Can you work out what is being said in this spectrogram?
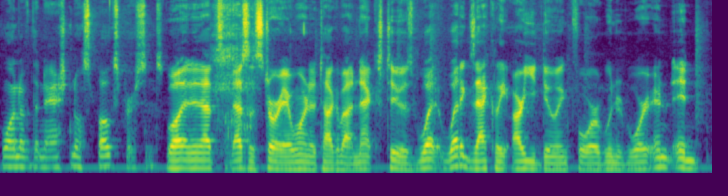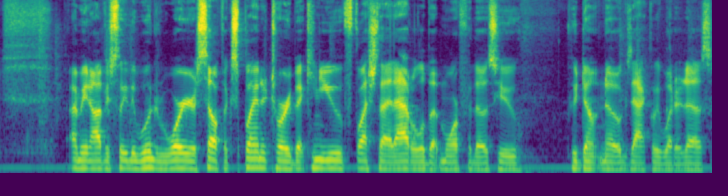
one of the national spokespersons. Well, and that's that's the story I wanted to talk about next too. Is what what exactly are you doing for Wounded Warrior? And, and I mean, obviously, the Wounded Warrior is self-explanatory, but can you flesh that out a little bit more for those who who don't know exactly what it is?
